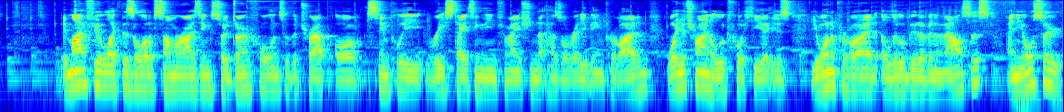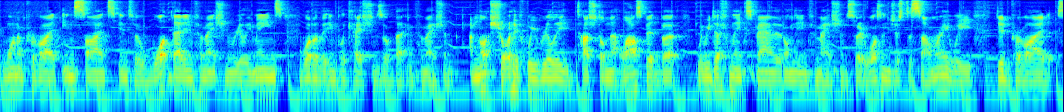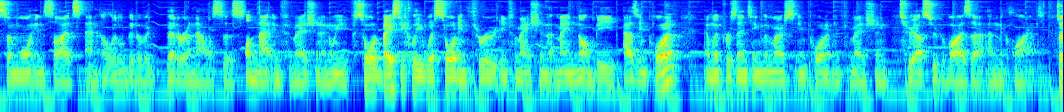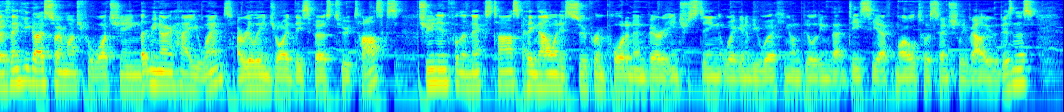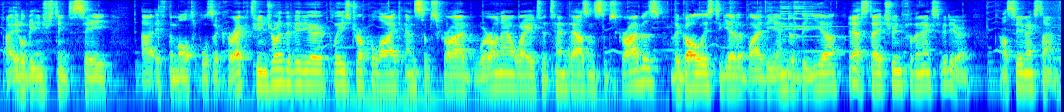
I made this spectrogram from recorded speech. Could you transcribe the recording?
It might feel like there's a lot of summarizing, so don't fall into the trap of simply restating the information that has already been provided. What you're trying to look for here is you want to provide a little bit of an analysis and you also want to provide insights into what that information really means, what are the implications of that information. I'm not sure if we really touched on that last bit, but we definitely expanded on the information. So it wasn't just a summary, we did provide some more insights and a little bit of a better analysis on that information. We sort basically we're sorting through information that may not be as important and we're presenting the most important information to our supervisor and the client. So thank you guys so much for watching. Let me know how you went. I really enjoyed these first two tasks. Tune in for the next task. I think that one is super important and very interesting. We're gonna be working on building that DCF model to essentially value the business. Uh, it'll be interesting to see uh, if the multiples are correct. If you enjoyed the video, please drop a like and subscribe. We're on our way to 10,000 subscribers. The goal is to get it by the end of the year. Yeah, stay tuned for the next video. I'll see you next time.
